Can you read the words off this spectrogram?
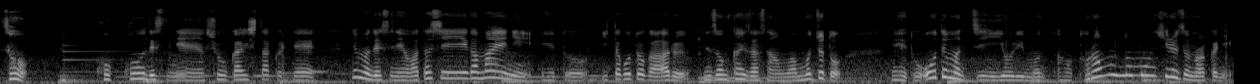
そう。ここをですね、紹介したくて、でもですね、私が前に、えーと、行ったことがあるメゾンカイザーさんはもうちょっと、えーと、大手町よりもあの虎ノ門ヒルズの中に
